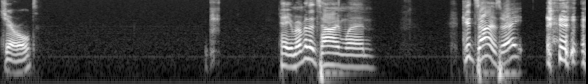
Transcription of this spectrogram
Gerald. Hey, remember the time when? Good times, right? I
